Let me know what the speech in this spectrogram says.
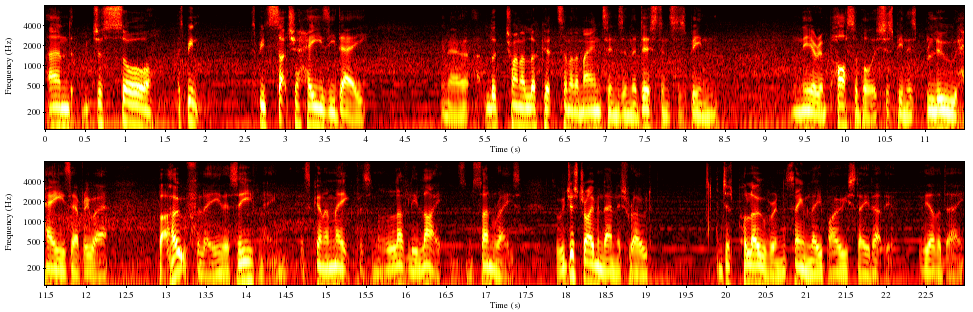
and we just saw. It's been it's been such a hazy day. You know, look trying to look at some of the mountains in the distance has been near impossible. It's just been this blue haze everywhere. But hopefully this evening it's going to make for some lovely light and some sun rays. So we're just driving down this road and just pull over in the same lay-by we stayed at the, the other day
